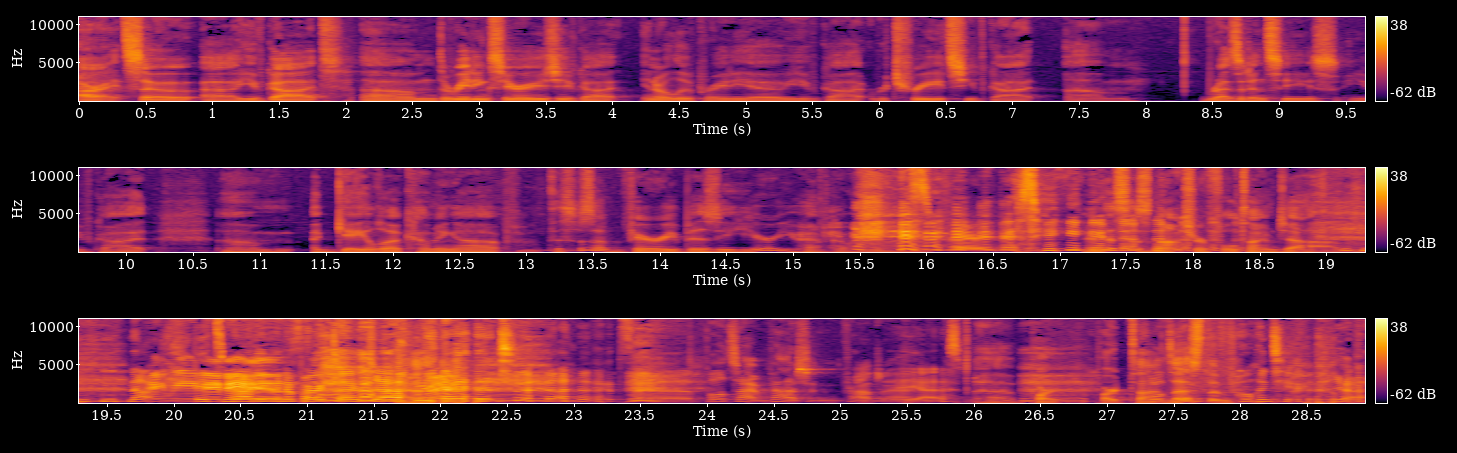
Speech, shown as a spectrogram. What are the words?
All right, so uh, you've got um, the reading series, you've got Inner Loop Radio, you've got retreats, you've got um, residencies, you've got um, a gala coming up. This is a very busy year you have going on. It's very busy. and this is not your full time job. not, I mean, it's it not even a part time job. Right. yet. it's a full time passion project. yeah, Uh, part part time, Full-time less than volunteer. Yeah.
